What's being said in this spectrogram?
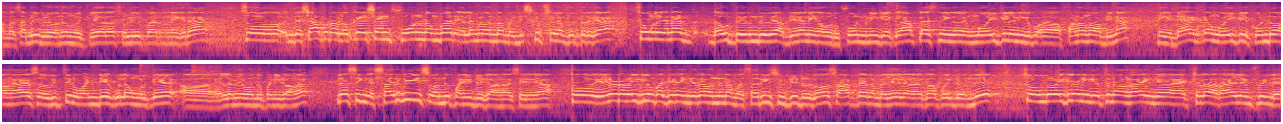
நம்ம சப்ரி வந்து உங்களுக்கு கிளியராக சொல்லியிருப்பாருன்னு நினைக்கிறேன். ஸோ இந்த ஷாப்போட லொக்கேஷன் ஃபோன் நம்பர் எல்லாமே வந்து நம்ம டிஸ்கிரிப்ஷனில் கொடுத்துருக்கேன். ஸோ உங்களுக்கு என்ன டவுட் இருந்தது அப்படின்னா நீங்கள் ஒரு ஃபோன் பண்ணி கேட்கலாம். ப்ளஸ் நீங்கள் உங்கள் வெஹிக்கிளை நீங்கள் பண்ணணும் அப்படின்னா நீங்கள் டேரெக்டாக உங்கள் வெஹிக்கிள் கொண்டு வாங்க. ஸோ வித்தின் ஒன் டேக்குள்ளே உங்களுக்கு எல்லாமே வந்து பண்ணிவிடுவாங்க ப்ளஸ் இங்கே சர்வீஸ் வந்து பண்ணிகிட்டு இருக்காங்க சரிங்களா? ஸோ என்னோட வெஹிக்கிளும் பார்த்தீங்கன்னா இங்கே தான் வந்து நம்ம சர்வீஸ் விட்டுட்டு இருக்கோம். ஸோ நம்ம லேயில் அழகாக போயிட்டு வந்து. ஸோ உங்கள் வெஹிக்கிளை நீங்கள் எடுத்துனாங்க இங்கே ஆக்சுவலாக ராயல் என்ஃபீல்டு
